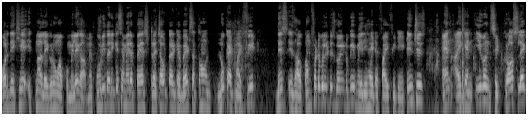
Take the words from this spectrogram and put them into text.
और देखिए इतना लेग रूम आपको मिलेगा। मैं पूरी तरीके से मेरे पैर स्ट्रेच आउट करके बैठ सकता हूँ। Look at my feet this is how comfortable it is going to be मेरी हाइट है five feet eight inches and I can even sit cross leg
